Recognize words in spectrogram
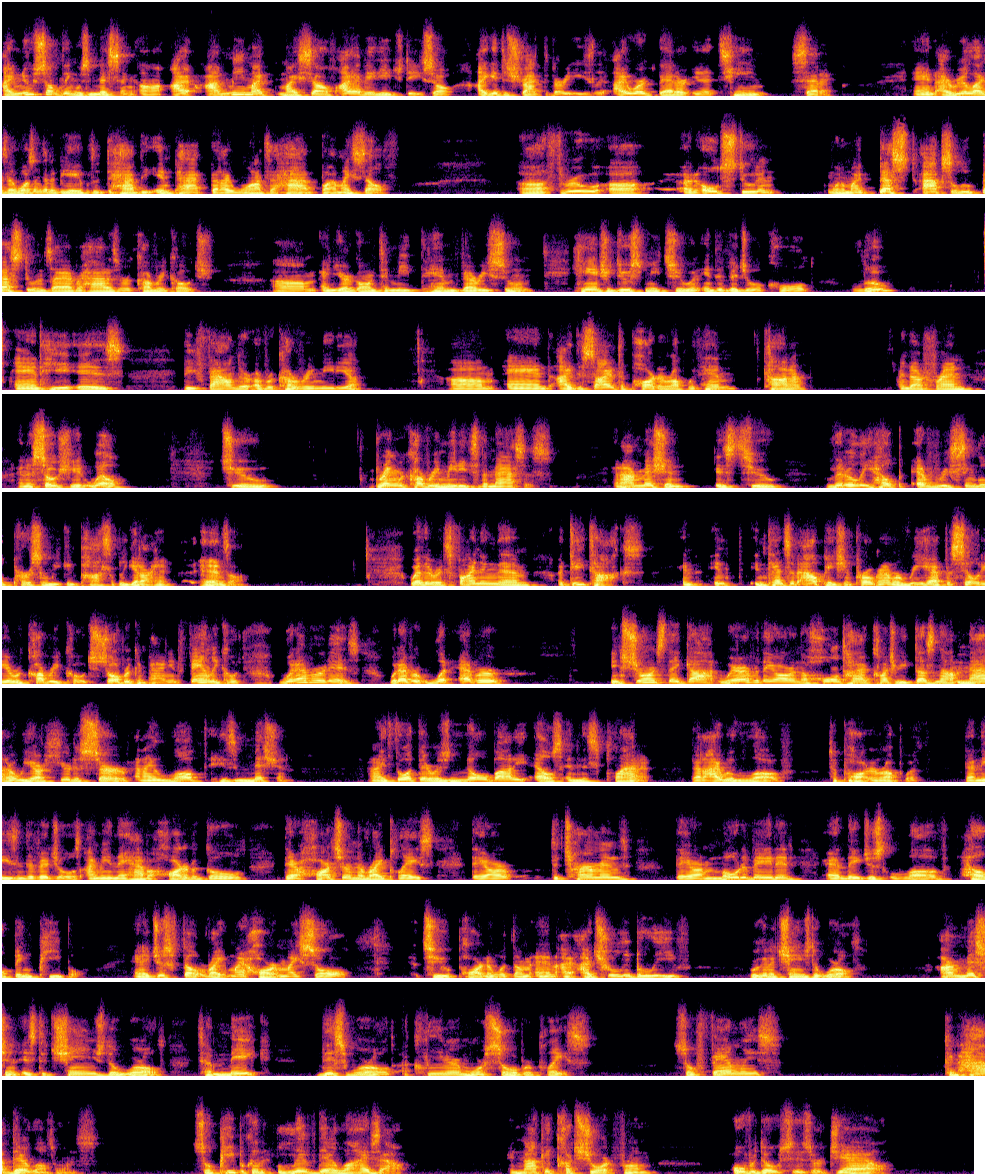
I knew something was missing. Uh, I, I, me, my myself, I have ADHD, so I get distracted very easily. I work better in a team setting, and I realized I wasn't going to be able to have the impact that I wanted to have by myself. Uh, through uh, an old student, one of my best, absolute best students I ever had as a recovery coach, um, and you're going to meet him very soon. He introduced me to an individual called Lou, and he is the founder of Recovery Media. Um, and I decided to partner up with him, Connor, and our friend and associate Will to bring Recovery Media to the masses. And our mission is to literally help every single person we can possibly get our ha- hands on whether it's finding them a detox, an in, intensive outpatient program, a rehab facility, a recovery coach, sober companion, family coach, whatever it is, whatever whatever insurance they got, wherever they are in the whole entire country, it does not matter. We are here to serve. And I loved his mission. And I thought there was nobody else in this planet that I would love to partner up with than these individuals. I mean, they have a heart of a gold. Their hearts are in the right place. They are determined, they are motivated, and they just love helping people. And it just felt right in my heart and my soul to partner with them. And I, I truly believe we're going to change the world. Our mission is to change the world, to make this world a cleaner, more sober place. So families can have their loved ones, so people can live their lives out and not get cut short from overdoses or jail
